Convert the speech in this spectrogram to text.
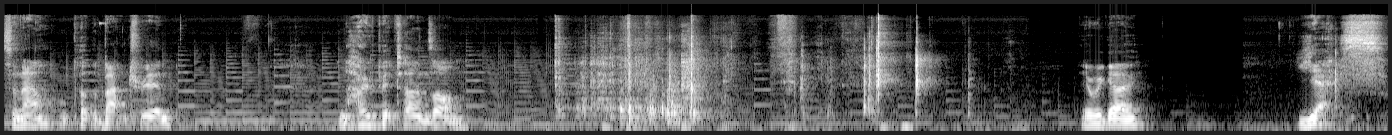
So now we'll put the battery in and hope it turns on. Here we go. Yes.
